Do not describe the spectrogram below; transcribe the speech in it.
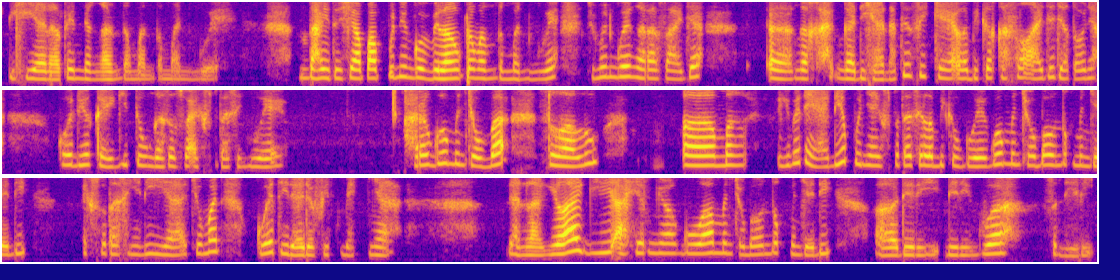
dikhianatin dengan teman-teman gue. Entah itu siapa pun yang gue bilang teman-teman gue cuman gue ngerasa aja eh, nggak uh, nggak dihianatin sih kayak lebih ke kesel aja jatuhnya. Kok dia kayak gitu nggak sesuai ekspektasi gue. Karena gue mencoba selalu uh, meng, gimana ya dia punya ekspektasi lebih ke gue. Gue mencoba untuk menjadi ekspektasinya dia cuman gue tidak ada feedbacknya dan lagi-lagi akhirnya gue mencoba untuk menjadi uh, diri diri gue sendiri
